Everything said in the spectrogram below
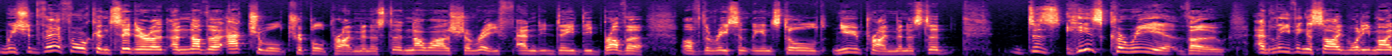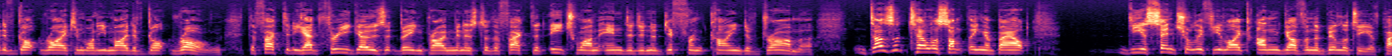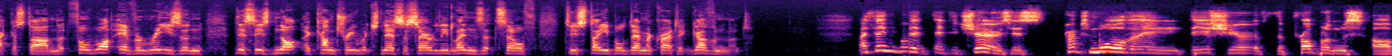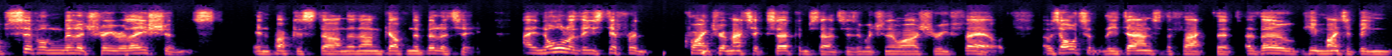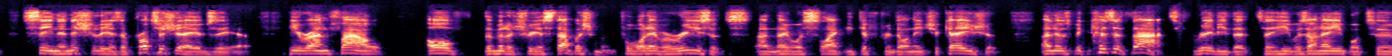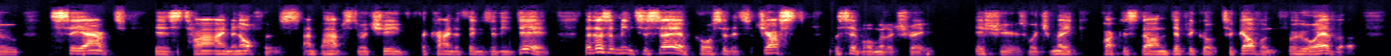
We should therefore consider a, another actual triple prime minister, Nawaz Sharif, and indeed the brother of the recently installed new prime minister. Does his career, though, and leaving aside what he might have got right and what he might have got wrong, the fact that he had three goes at being prime minister, the fact that each one ended in a different kind of drama, does it tell us something about the essential, if you like, ungovernability of Pakistan, that for whatever reason, this is not a country which necessarily lends itself to stable democratic government? I think what it, it shows is perhaps more the, the issue of the problems of civil military relations in Pakistan than ungovernability. In all of these different quite dramatic circumstances in which Nawaz Sharif failed, was ultimately down to the fact that although he might have been seen initially as a protege of Zia, he ran foul of the military establishment for whatever reasons, and they were slightly different on each occasion. And it was because of that, really, that uh, he was unable to see out his time in office and perhaps to achieve the kind of things that he did. That doesn't mean to say, of course, that it's just the civil military issues which make Pakistan difficult to govern for whoever,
